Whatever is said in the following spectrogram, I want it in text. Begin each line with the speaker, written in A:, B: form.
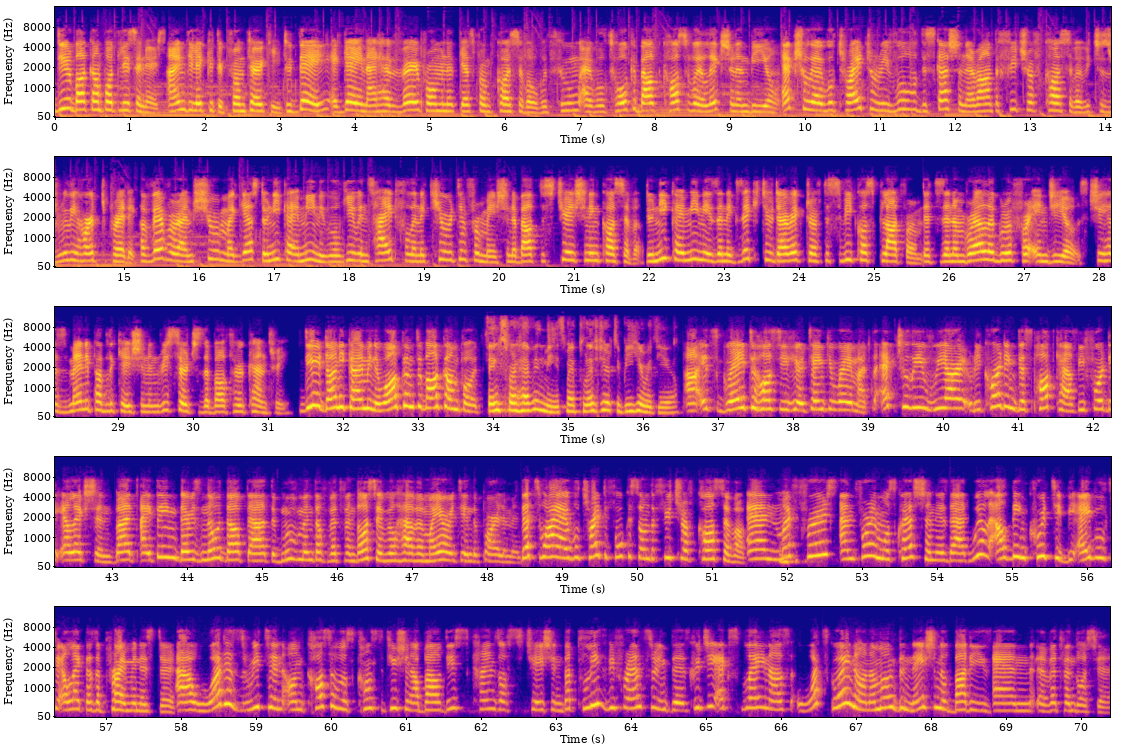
A: Dear Balkan Pod listeners, I'm Dilek Kütük from Turkey. Today, again, I have very prominent guest from Kosovo with whom I will talk about Kosovo election and beyond. Actually, I will try to revolve discussion around the future of Kosovo, which is really hard to predict. However, I'm sure my guest Donika Emini will give insightful and accurate information about the situation in Kosovo. Donika Emini is an executive director of the CiviKos platform, that's an umbrella group for NGOs. She has many publications and research researches about her country. Dear Donika Emini, welcome to Balkan Pod.
B: Thanks for having me. It's my pleasure to be here with you.
A: Uh, it's great to host you here. Thank you very much. Actually, we are recording this podcast before the election, but I think there is no doubt that the movement of Vetëvendosje will have a majority in the parliament. That's why I will try to focus on the future of Kosovo. And my mm-hmm. first and foremost question is that will Albin Kurti be able to elect as a prime minister? Uh, what is written on Kosovo's constitution about these kinds of situation. But please, before answering this, could you explain us what's going on among the national bodies and uh,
